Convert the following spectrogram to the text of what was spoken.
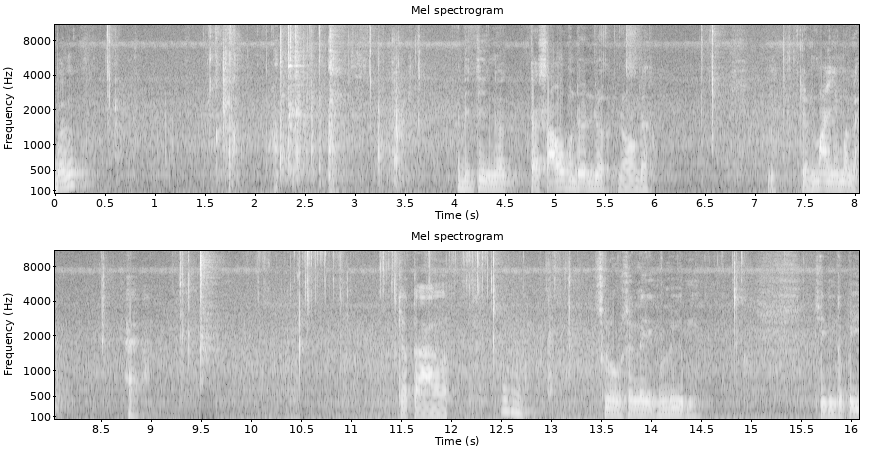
เบิ้งอันที่จริงแต่เสามันเดินเด้อน้องเด้อจนไหม้หมดเลยฮะแกตาก็ สโลว์สเลงลืมจิ้มกะปิ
